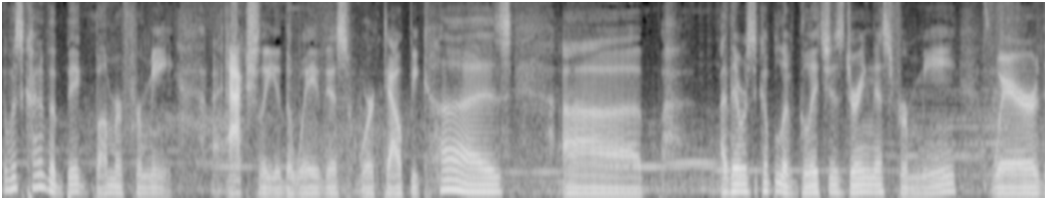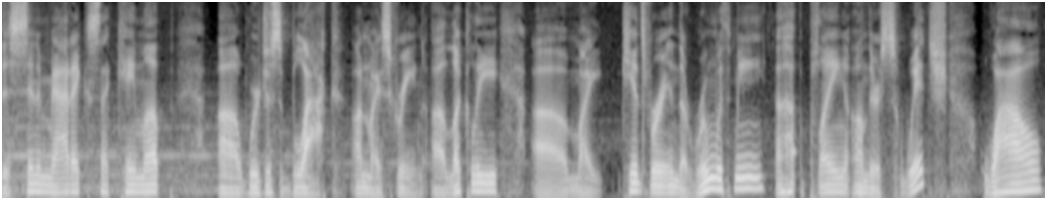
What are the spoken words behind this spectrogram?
it was kind of a big bummer for me, actually, the way this worked out because uh, uh, there was a couple of glitches during this for me where the cinematics that came up uh, were just black on my screen. Uh, luckily, uh, my kids were in the room with me uh, playing on their Switch while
